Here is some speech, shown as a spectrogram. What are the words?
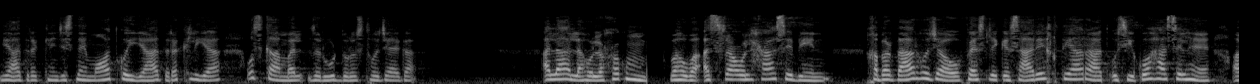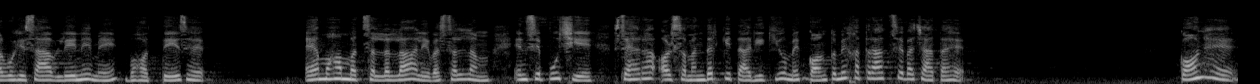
یاد رکھیں، جس نے موت کو یاد رکھ لیا، اس کا عمل ضرور درست ہو جائے گا۔ اللہ اللہ الحکم وہ اسرا الحاسبین۔ خبردار ہو جاؤ، فیصلے کے سارے اختیارات اسی کو حاصل ہیں اور وہ حساب لینے میں بہت تیز ہے۔ اے محمد صلی اللہ علیہ وسلم، ان سے پوچھئے، صحرا اور سمندر کی تاریکیوں میں کون تمہیں خطرات سے بچاتا ہے؟ کون ہے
